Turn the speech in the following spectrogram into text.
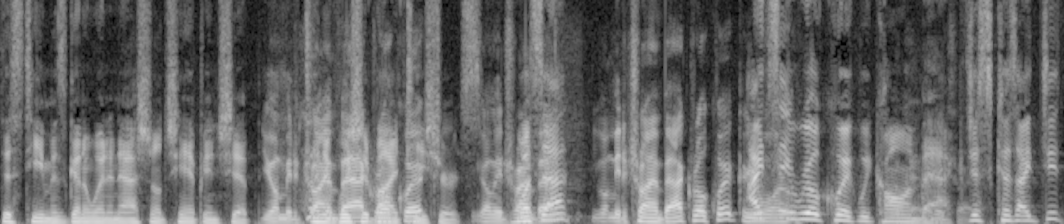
this team is going to win a national championship. You want me to and try if and we should real buy quick? T-shirts. You want me to try What's and back? that? You want me to try him back real quick? Or you I'd wanna- say real quick we call him back just because I did.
